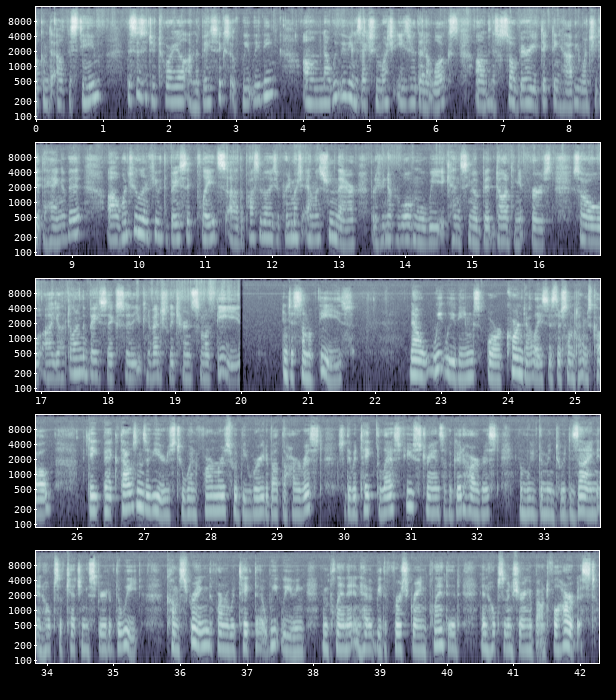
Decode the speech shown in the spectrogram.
welcome to Elf-Esteem. This is a tutorial on the basics of wheat weaving. Um, now wheat weaving is actually much easier than it looks um, and it's also a very addicting hobby once you get the hang of it. Uh, once you learn a few of the basic plaits, uh, the possibilities are pretty much endless from there, but if you've never woven with wheat it can seem a bit daunting at first. So uh, you'll have to learn the basics so that you can eventually turn some of these into some of these. Now wheat weavings, or corn dollies as they're sometimes called, date back thousands of years to when farmers would be worried about the harvest, so they would take the last few strands of a good harvest and weave them into a design in hopes of catching the spirit of the wheat. Come spring, the farmer would take that wheat weaving and plant it and have it be the first grain planted in hopes of ensuring a bountiful harvest.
